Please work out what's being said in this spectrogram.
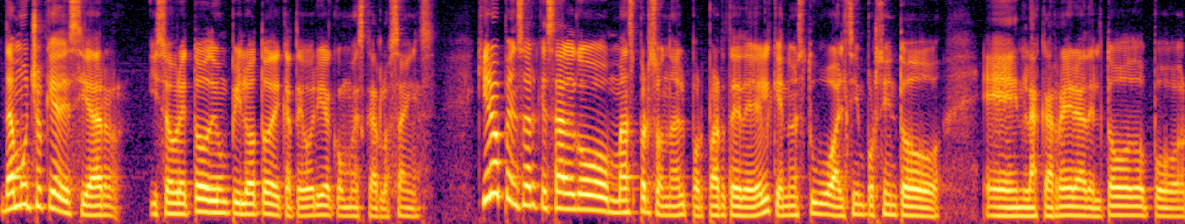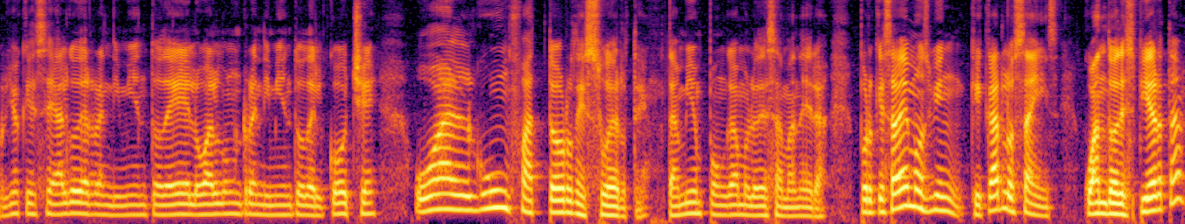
da mucho que desear y sobre todo de un piloto de categoría como es Carlos Sainz. Quiero pensar que es algo más personal por parte de él, que no estuvo al 100% en la carrera del todo por, yo que sé, algo de rendimiento de él o algún rendimiento del coche o algún factor de suerte. También pongámoslo de esa manera. Porque sabemos bien que Carlos Sainz, cuando despierta,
